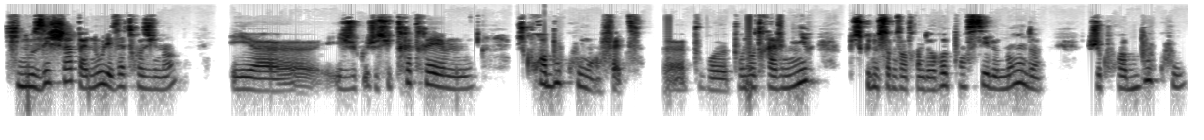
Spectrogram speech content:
qui nous échappe à nous, les êtres humains, et, euh, et je, je, suis très très, je crois beaucoup en fait euh, pour pour notre avenir, puisque nous sommes en train de repenser le monde. Je crois beaucoup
